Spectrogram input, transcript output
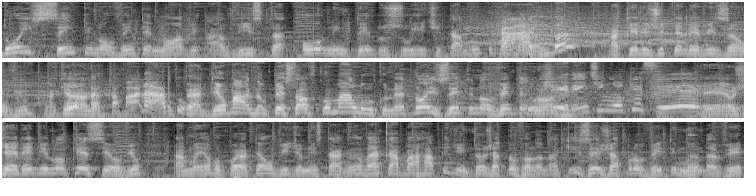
299 à vista o Nintendo Switch, tá muito barato. Caramba! aqueles de televisão, viu? Aquela, Puta, tá barato. É, Deu uma, o pessoal ficou maluco, né? R$ 299. O gerente enlouquecer. É, o gerente enlouqueceu, viu? Amanhã eu vou pôr até um vídeo no Instagram, vai acabar rapidinho. Então já tô falando aqui, você já aproveita e manda ver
